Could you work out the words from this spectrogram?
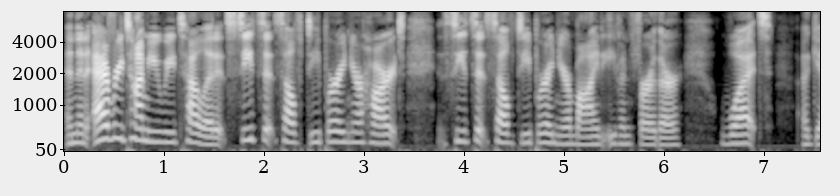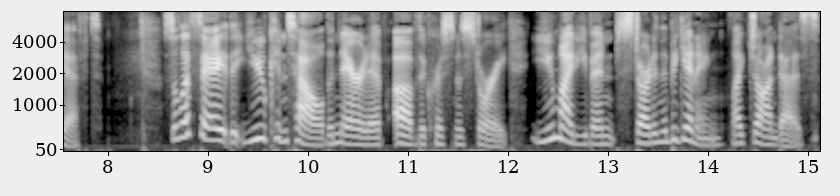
And then every time you retell it, it seats itself deeper in your heart, it seats itself deeper in your mind even further. What a gift. So let's say that you can tell the narrative of the Christmas story. You might even start in the beginning, like John does.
